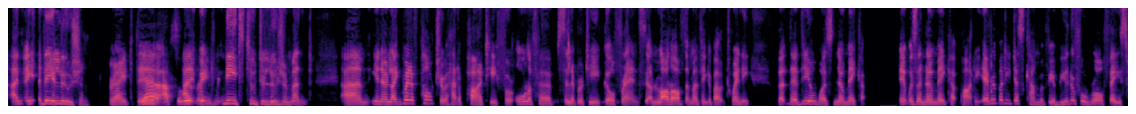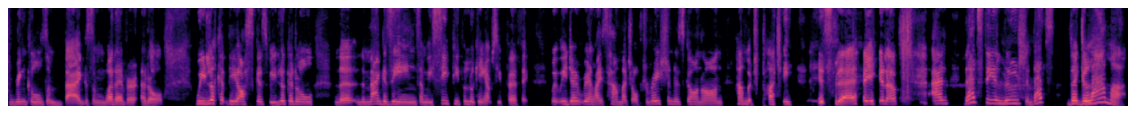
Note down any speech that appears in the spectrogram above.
And uh, the illusion, right? The, yeah, absolutely. Uh, it leads to delusionment. Um, you know, like Gwyneth Paltrow had a party for all of her celebrity girlfriends, a lot of them, I think about 20, but their deal was no makeup. It was a no makeup party. Everybody just come with your beautiful raw face, wrinkles and bags and whatever at all. We look at the Oscars, we look at all the, the magazines, and we see people looking absolutely perfect. But we don't realize how much alteration has gone on, how much putty is there, you know. And that's the illusion, that's the glamour.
